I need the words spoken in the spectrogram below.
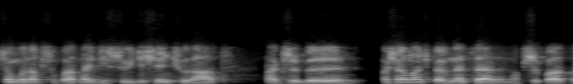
w ciągu na przykład najbliższych 10 lat, tak żeby osiągnąć pewne cele, na przykład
